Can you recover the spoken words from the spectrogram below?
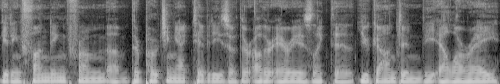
getting funding from uh, their poaching activities? Are there other areas like the Ugandan, the LRA,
